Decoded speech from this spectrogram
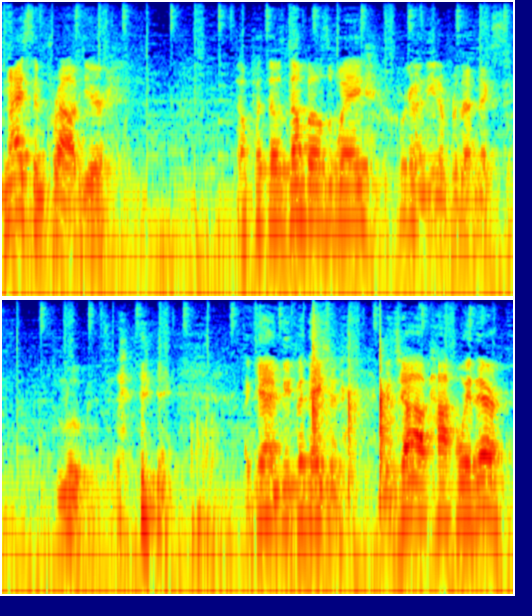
Nice and proud here. Don't put those dumbbells away. We're gonna need them for that next movement. Again, BFit Nation, good job. Halfway there.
